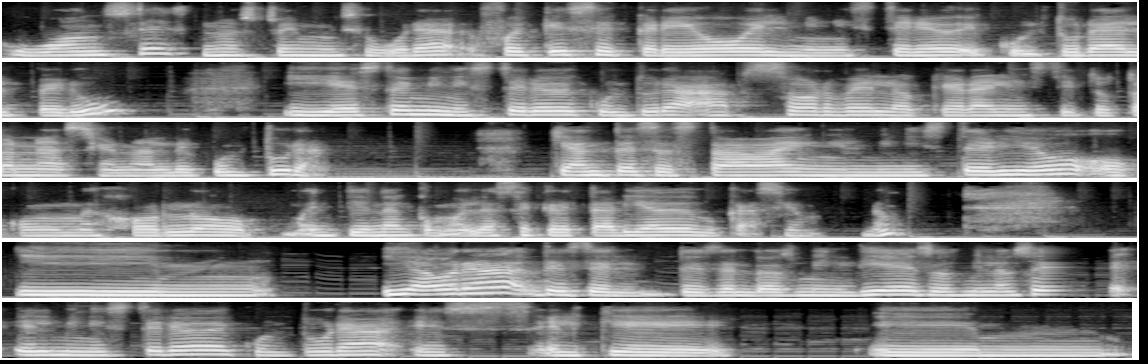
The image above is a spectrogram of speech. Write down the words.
u 11, no estoy muy segura, fue que se creó el Ministerio de Cultura del Perú, y este Ministerio de Cultura absorbe lo que era el Instituto Nacional de Cultura, que antes estaba en el Ministerio o como mejor lo entiendan como la Secretaría de Educación, ¿no? Y, y ahora desde el, desde el 2010, 2011, el Ministerio de Cultura es el que em,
